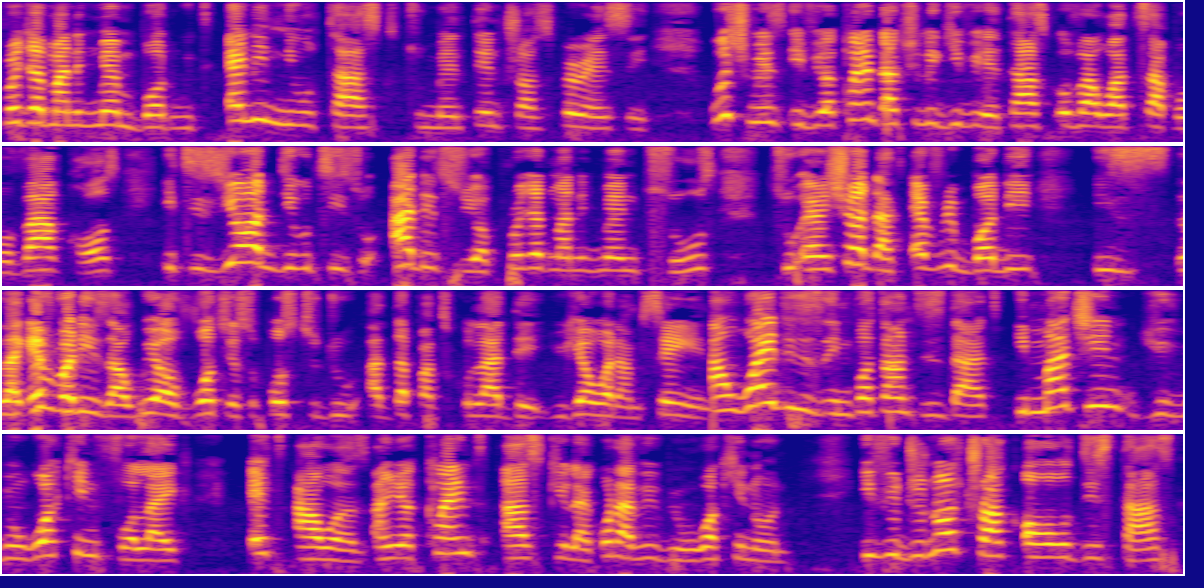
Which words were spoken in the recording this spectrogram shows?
project management board with any new tasks to maintain transparency, which means if your client actually give you a task over WhatsApp or via calls, it is your duty to add it to your project management tools to ensure that everybody is like everybody is aware of what you're supposed to do at that particular day. You get what I'm saying? And why this is important is that imagine you've been working for like eight hours and your client asks you like what have you been working on? If you do not track all these tasks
